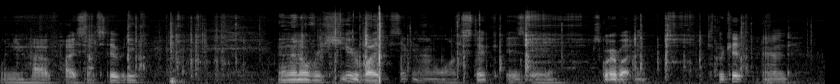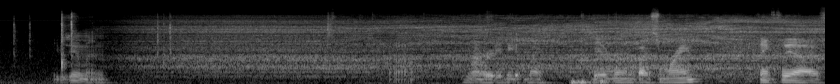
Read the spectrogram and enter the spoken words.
when you have high sensitivity. And then over here by the second analog stick is a square button. Click it and you zoom in. Uh, I'm not ready to get my day ruined by some rain. Thankfully I have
